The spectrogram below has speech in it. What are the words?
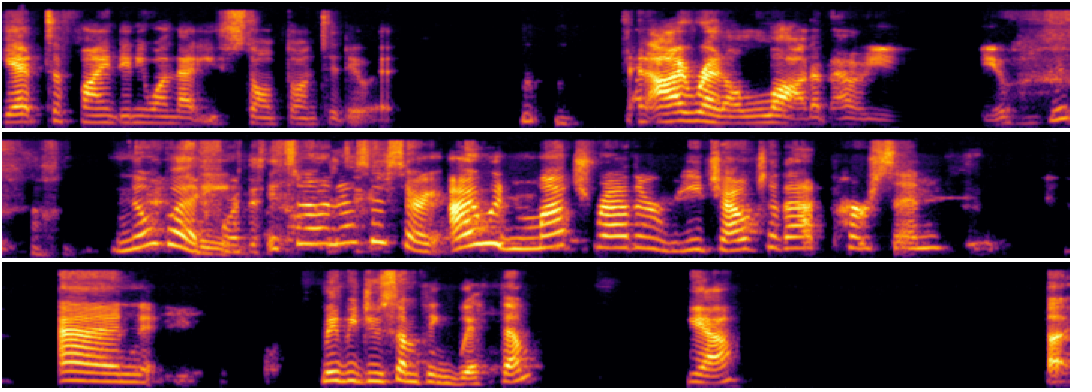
yet to find anyone that you stomped on to do it. And I read a lot about you. you. Nobody. It's not necessary. I would much rather reach out to that person and maybe do something with them. Yeah. Uh,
